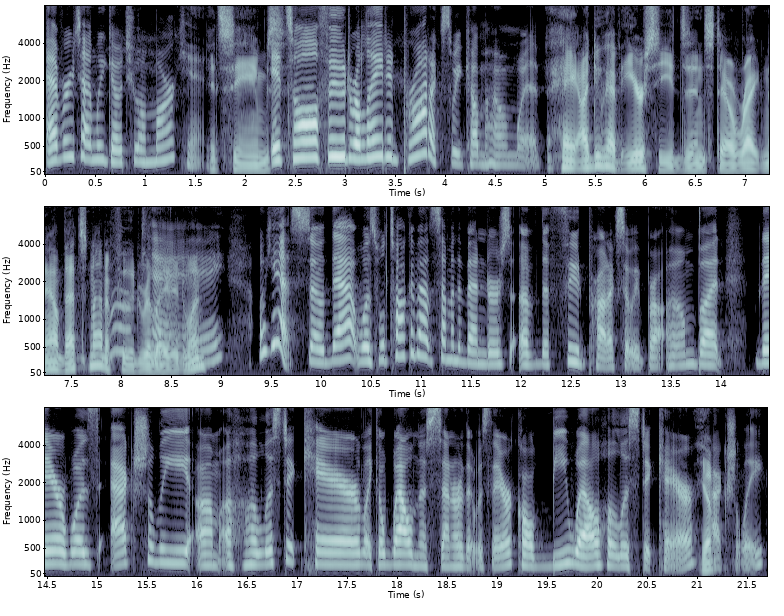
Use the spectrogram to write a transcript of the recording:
Every time we go to a market, It seems. it's all food related products we come home with. hey, I do have ear seeds in still right now. That's not a food related one. Oh, yes. So that was, we'll talk about some of the vendors of the food products that we brought home, but there was actually um, a holistic care, like a wellness center that was there called Be Well Holistic Care, Yep. actually.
